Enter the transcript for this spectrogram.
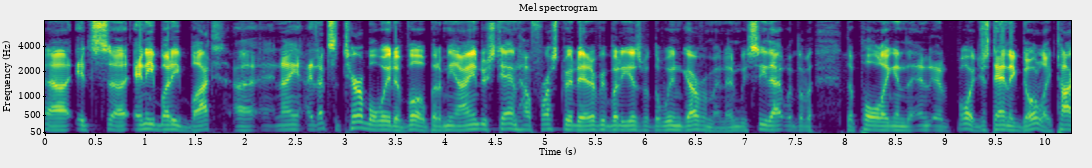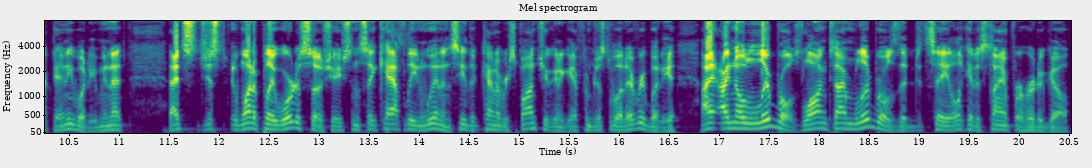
uh, it's uh, anybody but, uh, and I, I, that's a terrible way to vote. But I mean, I understand how frustrated everybody is with the Wynne government, and we see that with the the polling and, and, and boy, just anecdotally, talk to anybody. I mean, that that's just want to play word association, say Kathleen Wynne, and see the kind of response you're going to get from just about everybody. I, I know liberals, longtime liberals, that say, "Look, it's time for her to go."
